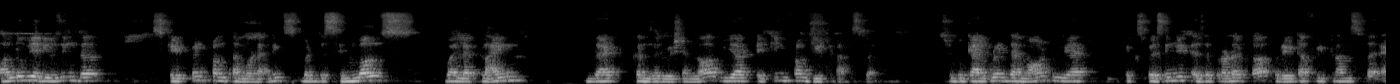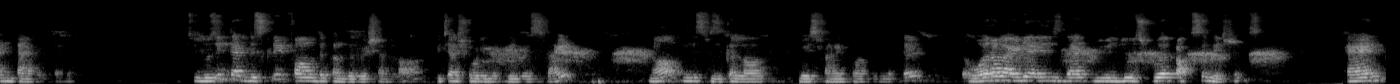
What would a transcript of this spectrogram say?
although we are using the statement from thermodynamics, but the symbols while applying that conservation law, we are taking from heat transfer. So to calculate the amount, we are expressing it as a product of rate of heat transfer and time interval. So using that discrete form of the conservation law, which I showed in the previous slide, now in this physical law based finite probability method, the overall idea is that we will use two approximations and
